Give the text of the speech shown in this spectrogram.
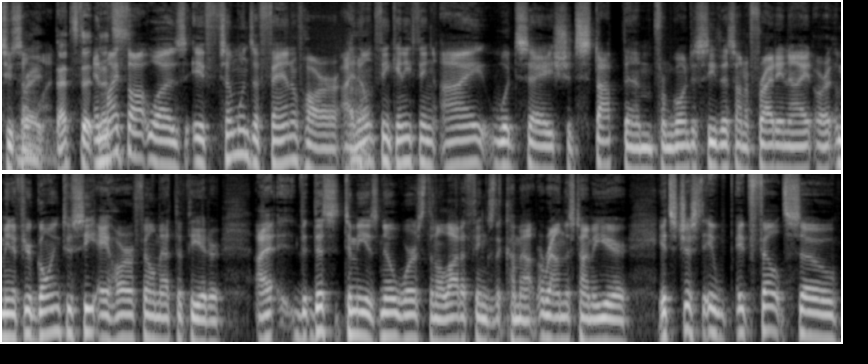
to someone. That's the- and my thought was if someone's a fan of horror, I don't think anything I would say should stop them from going to see this on a Friday night. Or I mean, if you're going to see a horror film at the theater, I th- this to me is no worse than a lot of things that come out around this time of year. It's just it it felt so.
